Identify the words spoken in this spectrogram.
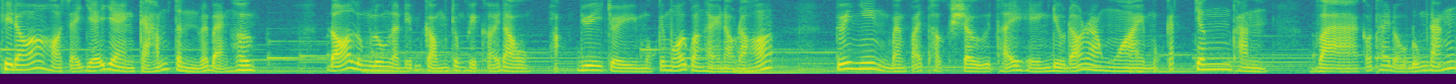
Khi đó, họ sẽ dễ dàng cảm tình với bạn hơn. Đó luôn luôn là điểm cộng trong việc khởi đầu hoặc duy trì một cái mối quan hệ nào đó. Tuy nhiên, bạn phải thật sự thể hiện điều đó ra ngoài một cách chân thành và có thái độ đúng đắn.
